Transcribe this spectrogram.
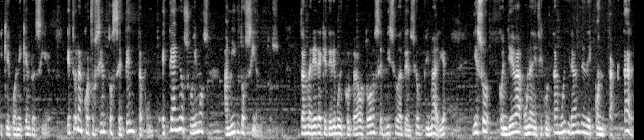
y que Cuaniquem recibe. Esto eran 470 puntos. Este año subimos a 1200, de tal manera que tenemos incorporados todos los servicios de atención primaria, y eso conlleva una dificultad muy grande de contactar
